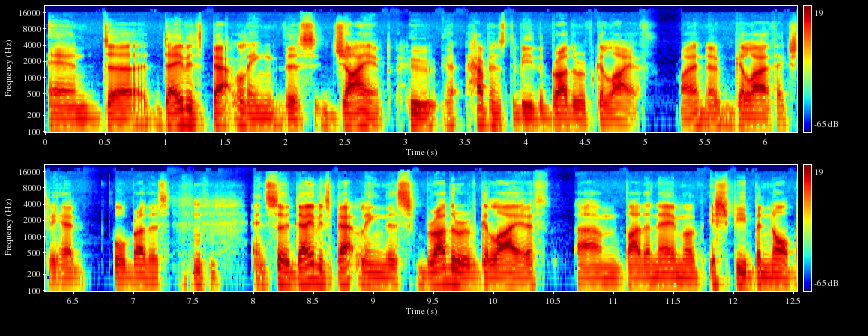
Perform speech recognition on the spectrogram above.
and uh, David's battling this giant who happens to be the brother of Goliath. Right? Now, Goliath actually had four brothers, and so David's battling this brother of Goliath um, by the name of Ishbi Benob.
